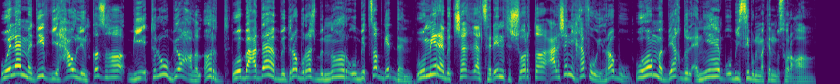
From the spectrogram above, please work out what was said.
ولما ديف بيحاول ينقذها بيقتلوه وبيقع على الأرض. وبعدها بيضربوا راج بالنار وبيتصاب جدا. وميرا بتشغل سيرينة الشرطة علشان يخافوا ويهربوا. وهم بياخدوا الأنياب وبيسيبوا المكان بسرعة.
